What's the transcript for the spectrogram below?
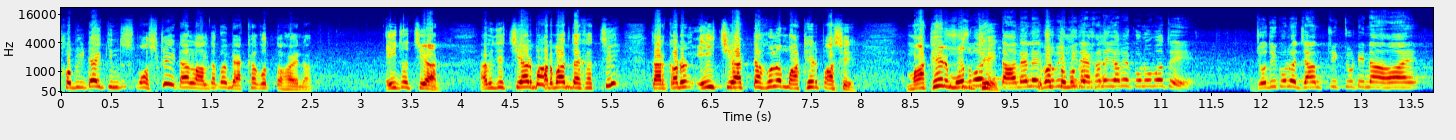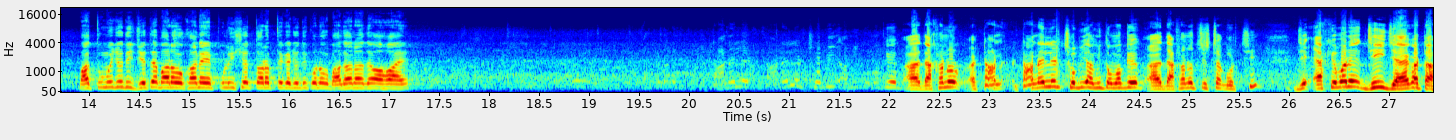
ছবিটাই কিন্তু স্পষ্ট এটা আলাদা করে ব্যাখ্যা করতে হয় না। এই যে চেয়ার আমি যে চেয়ার বারবার দেখাচ্ছি তার কারণ এই চেয়ারটা হলো মাঠের পাশে। মাঠের মধ্যে। দেখানো যাবে কোনো মতে? যদি কোনো যান্ত্রিক ত্রুটি না হয় বা তুমি যদি যেতে পারো ওখানে পুলিশের তরফ থেকে যদি কোনো বাধা না দেওয়া হয় টানেলের টানেলের ছবি আমি তোমাকে দেখানোর টান- টানেলের ছবি আমি তোমাকে দেখানোর চেষ্টা করছি যে একেবারে যেই জায়গাটা,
